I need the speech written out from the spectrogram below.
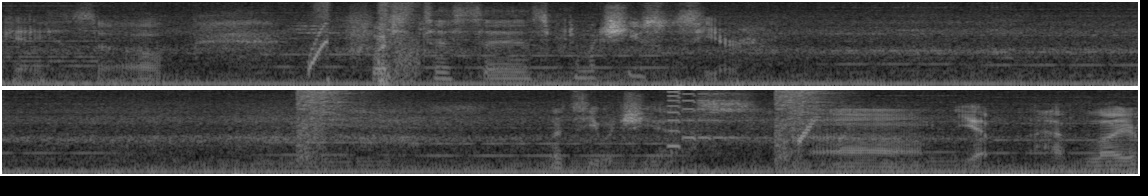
okay, so Quistis is pretty much useless here. Let's see what she has. Um, yep, have lighter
